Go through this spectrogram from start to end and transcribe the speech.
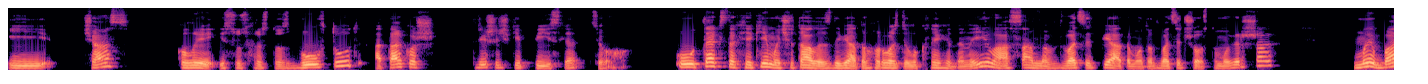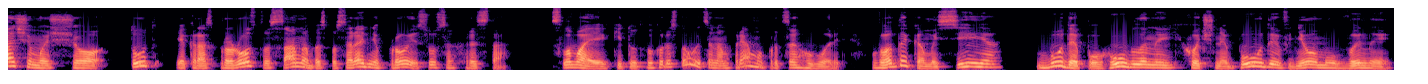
і час коли Ісус Христос був тут, а також трішечки після цього. У текстах, які ми читали з 9 розділу книги Даниїла, а саме в 25 та 26 віршах, ми бачимо, що тут якраз пророцтво саме безпосередньо про Ісуса Христа. Слова, які тут використовуються, нам прямо про це говорять: Владика Месія буде погублений, хоч не буде в ньому вини.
